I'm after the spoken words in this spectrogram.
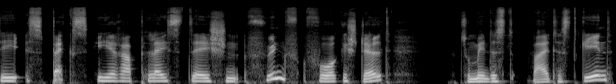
die Specs ihrer PlayStation 5 vorgestellt, zumindest weitestgehend.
